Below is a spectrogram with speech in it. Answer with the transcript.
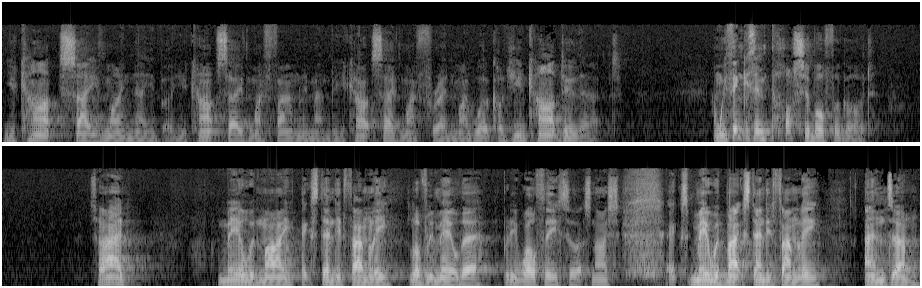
You can't save my neighbor. You can't save my family member. You can't save my friend, my work colleague. You can't do that. And we think it's impossible for God. So I meal with my extended family, lovely meal there, pretty wealthy, so that's nice. Ex- meal with my extended family, and um,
